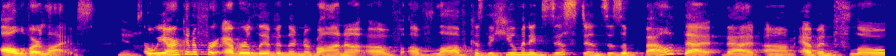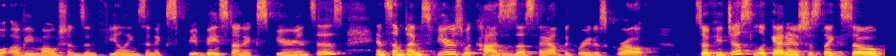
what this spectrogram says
all of our lives yeah. So we aren't going to forever live in the nirvana of of love because the human existence is about that that um, ebb and flow of emotions and feelings and exp- based on experiences. And sometimes fear is what causes us to have the greatest growth. So if you just look at it, it's just like so.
